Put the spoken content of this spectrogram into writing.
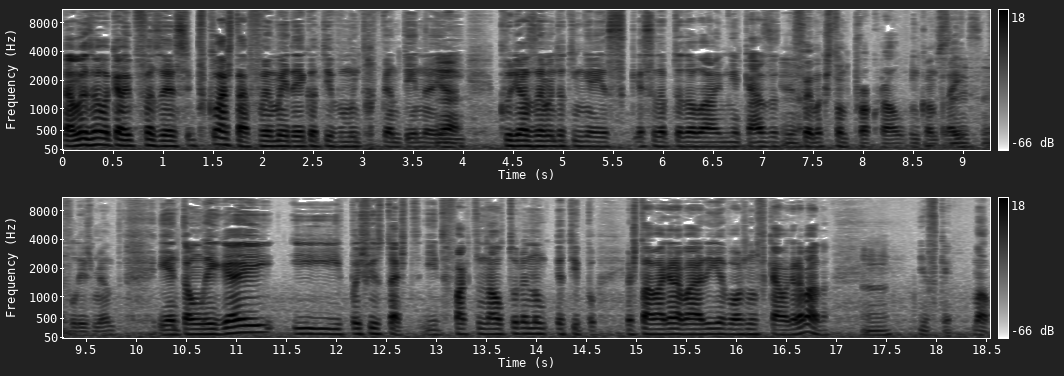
Não, mas eu acabei por fazer assim. Porque lá está, foi uma ideia que eu tive muito repentina Yeah. e curiosamente eu tinha esse, esse adaptador lá em minha casa, Yeah. foi uma questão de procurá-lo, encontrei, Sim, sim. felizmente. E então liguei e depois fiz o teste. E de facto na altura não, eu tipo, eu estava a gravar e a voz não ficava gravada. Hum, E eu fiquei mal.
